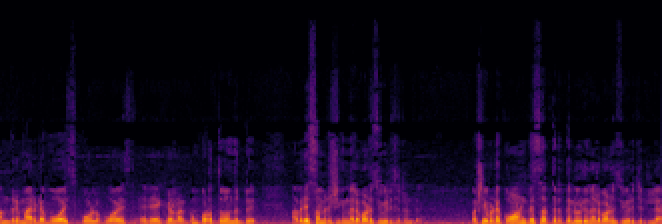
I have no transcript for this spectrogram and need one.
മന്ത്രിമാരുടെ വോയിസ് കോൾ വോയിസ് രേഖകളടക്കം പുറത്തു വന്നിട്ട് അവരെ സംരക്ഷിക്കുന്ന നിലപാട് സ്വീകരിച്ചിട്ടുണ്ട്. പക്ഷേ ഇവിടെ കോൺഗ്രസ് അത്തരത്തിൽ ഒരു നിലപാടും സ്വീകരിച്ചിട്ടില്ല.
